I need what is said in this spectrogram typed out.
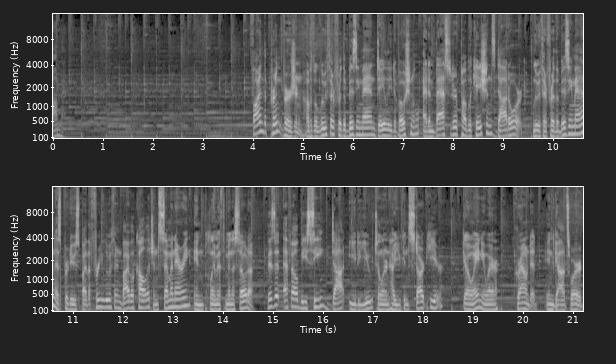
Amen. Find the print version of the Luther for the Busy Man daily devotional at ambassadorpublications.org. Luther for the Busy Man is produced by the Free Lutheran Bible College and Seminary in Plymouth, Minnesota. Visit flbc.edu to learn how you can start here, go anywhere, grounded in God's Word.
